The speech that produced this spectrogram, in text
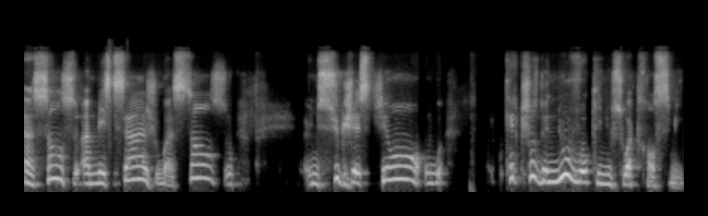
un sens, un message ou un sens, ou une suggestion ou quelque chose de nouveau qui nous soit transmis.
